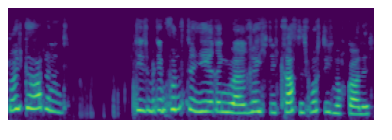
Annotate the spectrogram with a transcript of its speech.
durchgehört und diese mit dem 15-Jährigen war richtig krass. Das wusste ich noch gar nicht.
